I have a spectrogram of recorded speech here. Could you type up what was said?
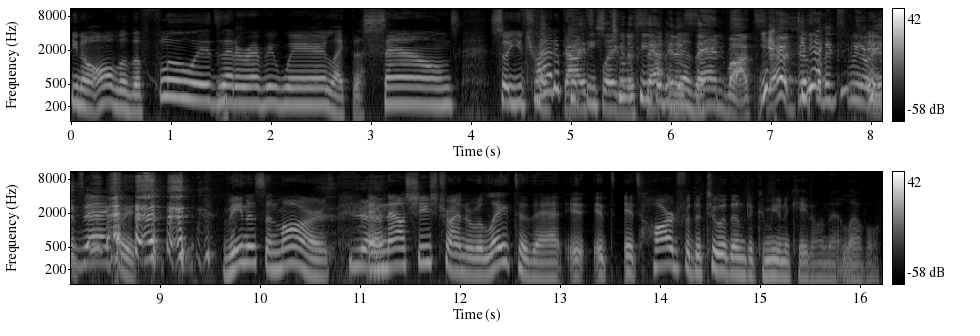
you know, all of the fluids that are everywhere, like the sounds. So you try Like to put these two in a, people sa- in a sandbox. Yeah, Yeah, different yeah, experience. Exactly. Venus and Mars. Yeah. And now she's trying to relate to that. It, it, it's hard for the two of them to communicate on that level.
